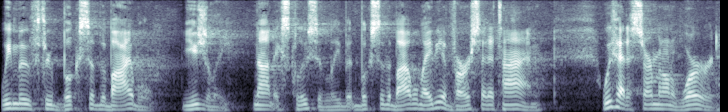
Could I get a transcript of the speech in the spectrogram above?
We move through books of the Bible, usually, not exclusively, but books of the Bible, maybe a verse at a time. We've had a sermon on a word.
